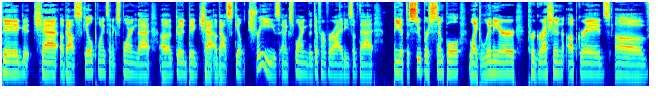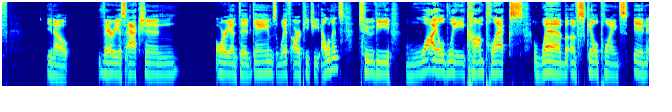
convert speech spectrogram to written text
big chat about skill points and exploring that, a good big chat about skill trees and exploring the different varieties of that, be it the super simple, like linear progression upgrades of, you know, various action oriented games with RPG elements to the wildly complex web of skill points in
